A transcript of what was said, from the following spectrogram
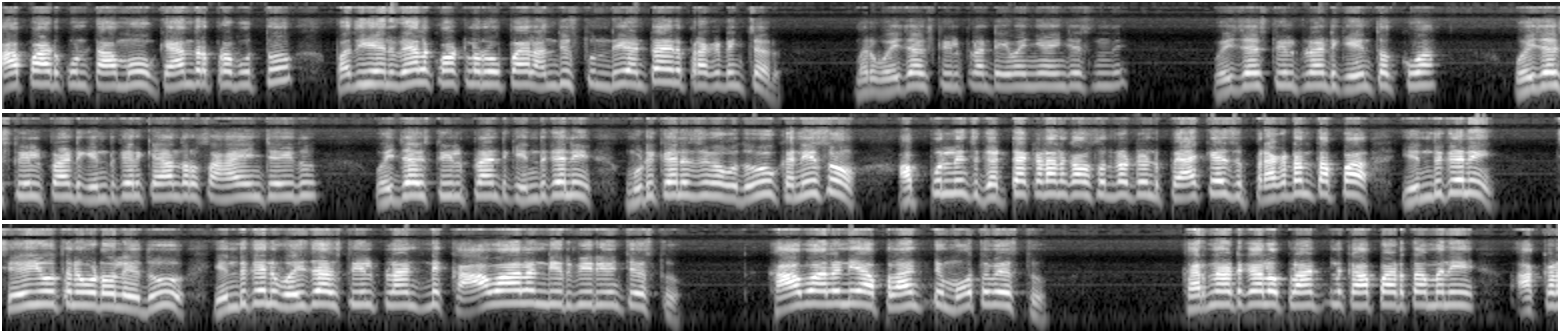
కాపాడుకుంటాము. కేంద్ర ప్రభుత్వం పదిహేను వేల కోట్ల రూపాయలు అందిస్తుంది అంటే ఆయన ప్రకటించారు. మరి వైజాగ్ స్టీల్ ప్లాంట్ ఏమన్యాయం చేసింది? వైజాగ్ స్టీల్ ప్లాంట్కి ఏం తక్కువ? వైజాగ్ స్టీల్ ప్లాంట్కి ఎందుకని కేంద్రం సహాయం చేయదు? వైజాగ్ స్టీల్ ప్లాంట్కి ఎందుకని ముడి ఖనిజం ఇవ్వదు? కనీసం అప్పుల నుంచి గట్టెక్కడానికి అవసరమైనటువంటి ప్యాకేజ్ ప్రకటన తప్ప ఎందుకని చేయూతనివ్వడం లేదు? ఎందుకని వైజాగ్ స్టీల్ ప్లాంట్ని కావాలని నిర్వీర్యం చేస్తూ కావాలని ఆ ప్లాంట్ని మూతవేస్తూ కర్ణాటకలో ప్లాంట్ని కాపాడతామని అక్కడ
